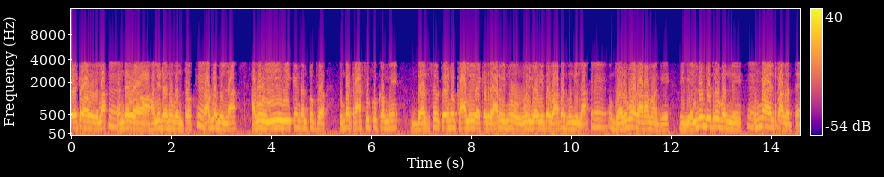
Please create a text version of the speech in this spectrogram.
ಲೇಟು ಆಗೋದಿಲ್ಲ. ಸಂಡೆ ಹಾಲಿಡೇನು ಬಂತು. ಪ್ರಾಬ್ಲಮ್ ಇಲ್ಲ. ಹಾಗೂ ಈ ವೀಕೆಂಡ್ ಅಂತೂ ತುಂಬಾ ಟ್ರಾಫಿಕ್ ಕಮ್ಮಿ. ಬಸ್ ಟ್ರೈನು ಖಾಲಿ. ಯಾಕೆಂದ್ರೆ ಯಾರು ಇನ್ನು ಊರಿಗೆ ಹೋಗಿದ್ರೆ ವಾಪಸ್ ಬಂದಿಲ್ಲ. ಬರ್ಬೋದು ಆರಾಮಾಗಿ. ನೀವ್ ಎಲ್ಲಿಂದಿದ್ರು ಬನ್ನಿ. ತುಂಬಾ ಹೆಲ್ಪ್ ಆಗುತ್ತೆ.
